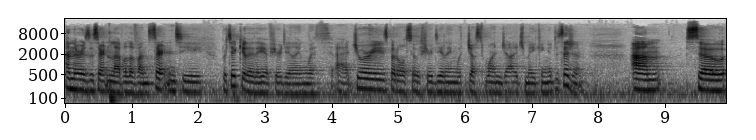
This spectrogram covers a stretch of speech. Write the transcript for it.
And there is a certain level of uncertainty, particularly if you're dealing with uh, juries, but also if you're dealing with just one judge making a decision. Um, so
